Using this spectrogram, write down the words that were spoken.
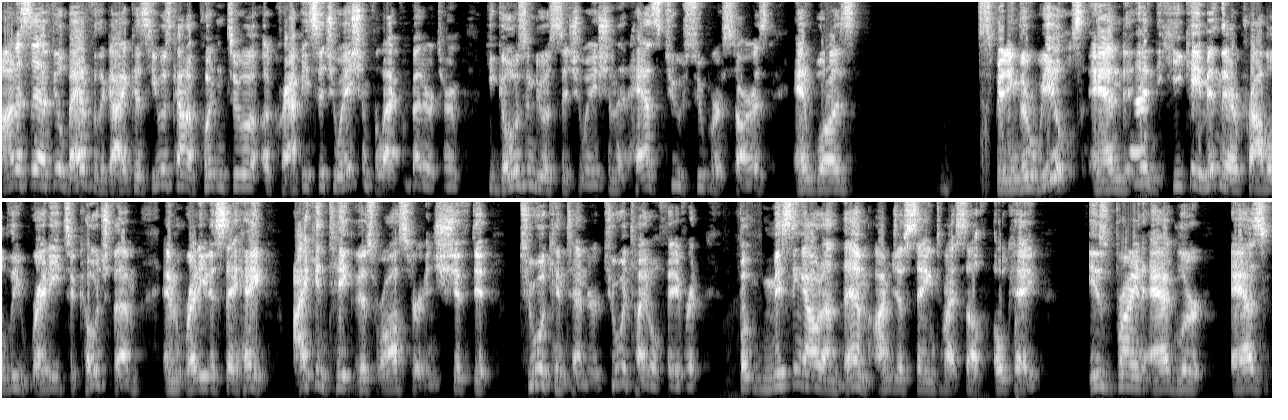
honestly, I feel bad for the guy because he was kind of put into a, a crappy situation, for lack of a better term he goes into a situation that has two superstars and was spinning their wheels. And and he came in there probably ready to coach them and ready to say hey i can take this roster and shift it to a contender to a title favorite. But missing out on them i'm just saying to myself okay is brian agler as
